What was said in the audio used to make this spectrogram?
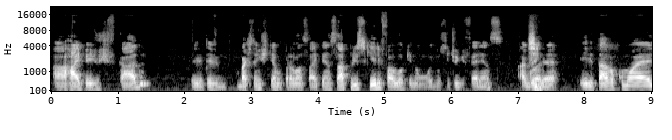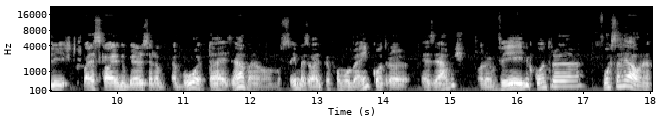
a hype é justificada. Ele teve bastante tempo para lançar e pensar, por isso que ele falou que não, não sentiu diferença. Agora, ele tava com uma OL, parece que a OL do Bears era é boa, tá reserva, né? não, não sei, mas a OL performou bem contra reservas. Agora, ver ele contra força real, né?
